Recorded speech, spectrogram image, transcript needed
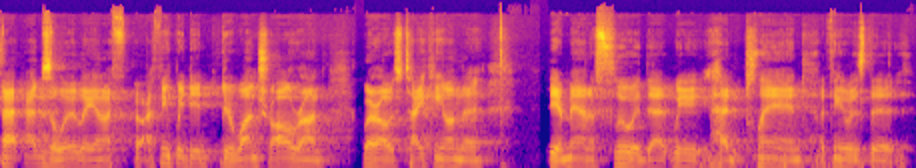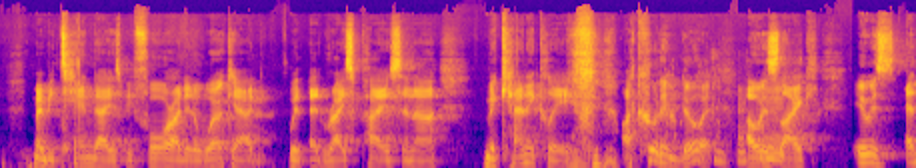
Uh, absolutely, and I, I think we did do one trial run where I was taking on the the amount of fluid that we had planned. I think it was the maybe ten days before I did a workout with at race pace, and uh, mechanically I couldn't do it. I was like, it was at,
